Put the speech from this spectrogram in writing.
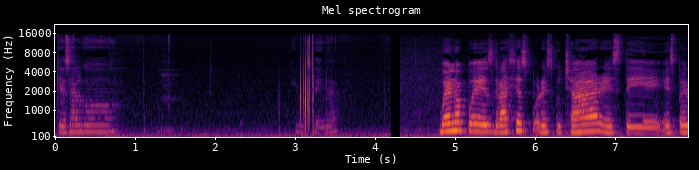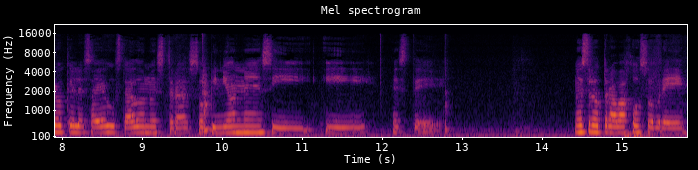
Que es algo Bueno, pues gracias por escuchar. Este, espero que les haya gustado nuestras opiniones y, y este nuestro trabajo sobre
